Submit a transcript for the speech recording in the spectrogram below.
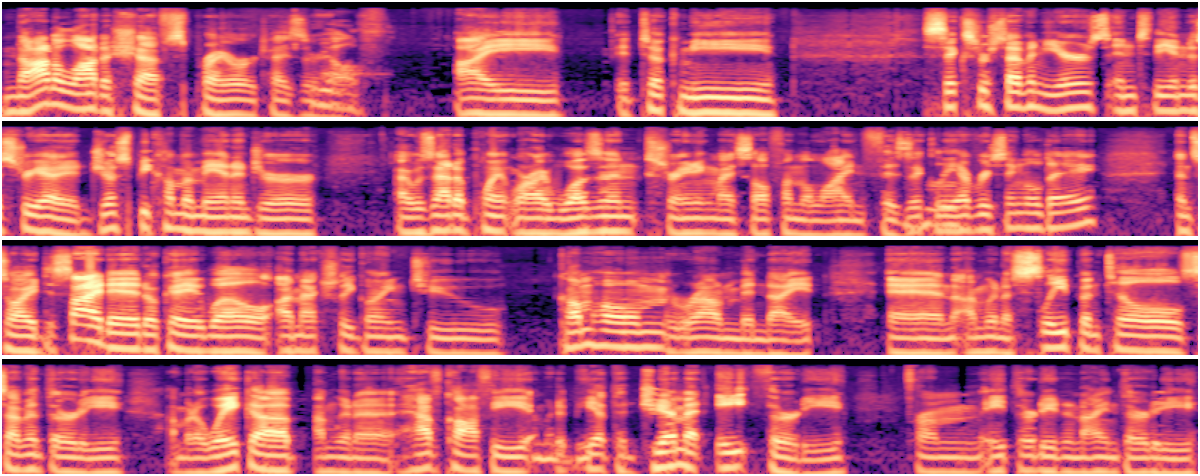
not a lot of chefs prioritize their health. I it took me six or seven years into the industry. I had just become a manager. I was at a point where I wasn't straining myself on the line physically mm-hmm. every single day. And so I decided, okay, well, I'm actually going to come home around midnight and I'm going to sleep until 7:30. I'm going to wake up, I'm going to have coffee, I'm going to be at the gym at 8:30 from 8:30 to 9:30.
